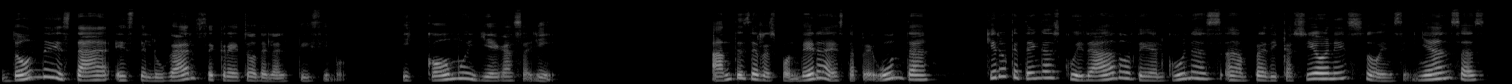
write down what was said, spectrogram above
¿Dónde está este lugar secreto del Altísimo? ¿Y cómo llegas allí? Antes de responder a esta pregunta, quiero que tengas cuidado de algunas ah, predicaciones o enseñanzas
